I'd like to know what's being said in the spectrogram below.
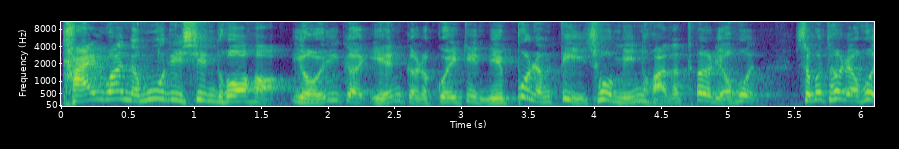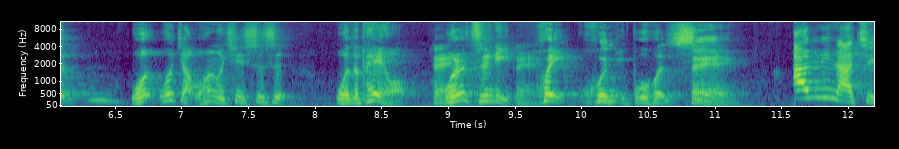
台湾的目的信托哈有一个严格的规定，你不能抵触民法的特留份。什么特留份？我我讲王永庆是是我的配偶，我的子女会分一部分。是，安妮娜只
